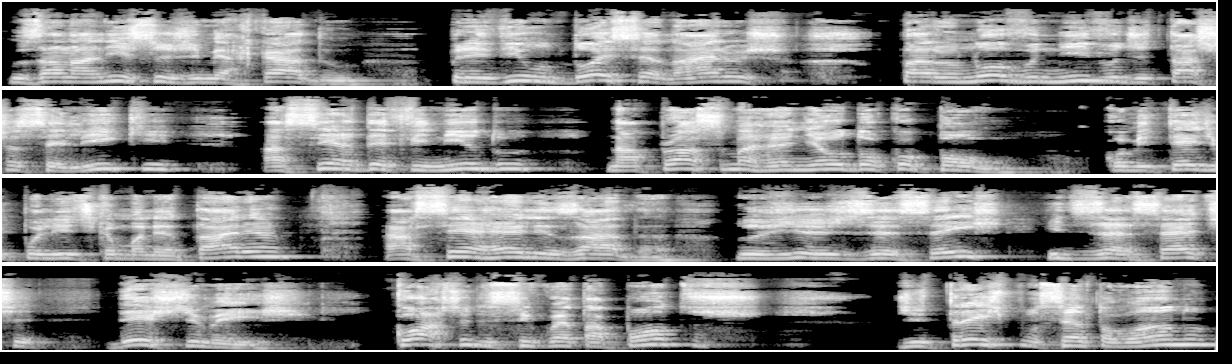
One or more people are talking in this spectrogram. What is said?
os analistas de mercado previam dois cenários para o novo nível de taxa Selic a ser definido na próxima reunião do Copom, Comitê de Política Monetária, a ser realizada nos dias 16 e 17 deste mês. Corte de 50 pontos, de 3% ao ano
